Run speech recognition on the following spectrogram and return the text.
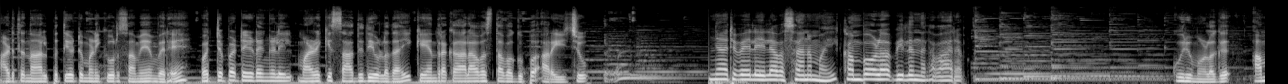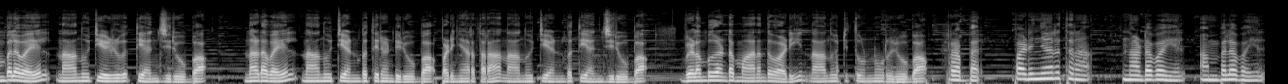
അടുത്ത നാൽപ്പത്തിയെട്ട് മണിക്കൂർ സമയം വരെ ഒറ്റപ്പെട്ടയിടങ്ങളിൽ മഴയ്ക്ക് സാധ്യതയുള്ളതായി കേന്ദ്ര കാലാവസ്ഥാ വകുപ്പ് അറിയിച്ചു. ഞാറ്റുവേലയിൽ അവസാനമായി കമ്പോള വില നിലവാരം. കുരുമുളക് അമ്പലവയൽ നാനൂറ്റി എഴുപത്തി അഞ്ച് രൂപ നടവയൽ നാനൂറ്റി എൺപത്തിരണ്ട് രൂപ പടിഞ്ഞാറത്തറ നാനൂറ്റി എൺപത്തി അഞ്ച് രൂപ വിളമ്പുകണ്ടം മാനന്തവാടി നാനൂറ്റി തൊണ്ണൂറ് രൂപ. റബ്ബർ പടിഞ്ഞാറത്തറ നടവയൽ അമ്പലവയൽ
